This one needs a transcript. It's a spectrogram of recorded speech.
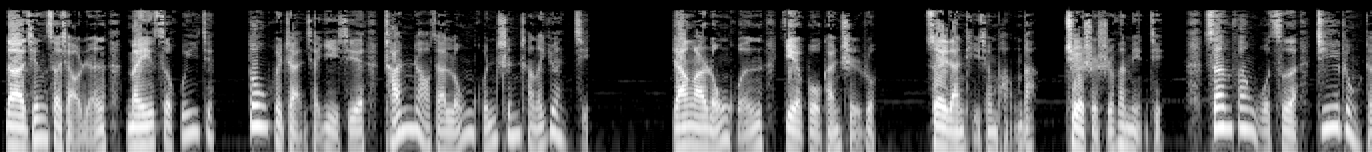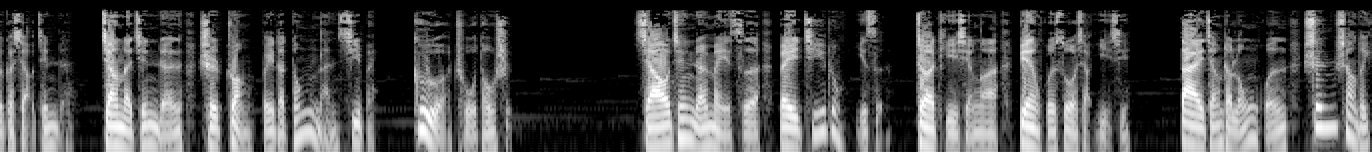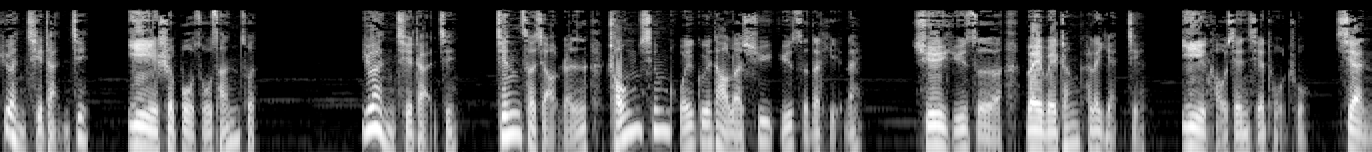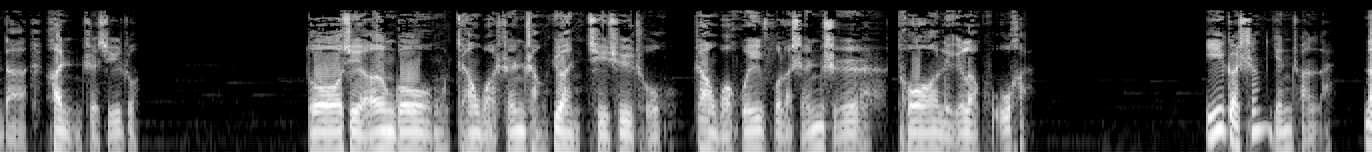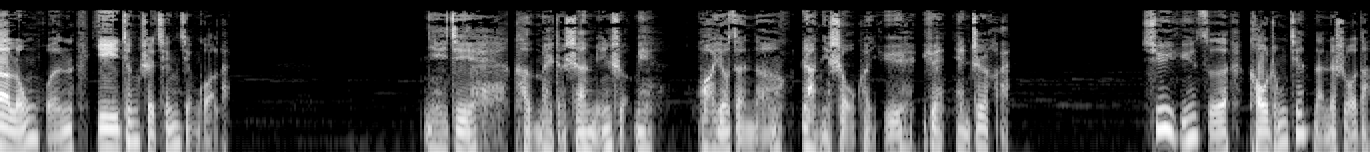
那金色小人每次挥剑，都会斩下一些缠绕在龙魂身上的怨气，然而龙魂也不甘示弱，虽然体型庞大，却是十分敏捷，三番五次击中这个小金人，将那金人是撞飞的东南西北。各处都是。小金人每次被击中一次，这体型啊便会缩小一些。待将这龙魂身上的怨气斩尽，已是不足三寸。怨气斩尽，金色小人重新回归到了须臾子的体内。须臾子微微睁开了眼睛，一口鲜血吐出，显得很是虚弱。多谢恩公将我身上怨气去除，让我恢复了神识，脱离了苦海。一个声音传来，那龙魂已经是清醒过来。你既肯为这山民舍命，我又怎能让你受困于怨念之海？须臾子口中艰难的说道：“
